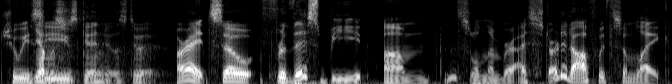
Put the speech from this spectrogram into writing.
Should we Yeah, see? let's just get into it. Let's do it. All right. So for this beat, um, for this little number, I started off with some like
